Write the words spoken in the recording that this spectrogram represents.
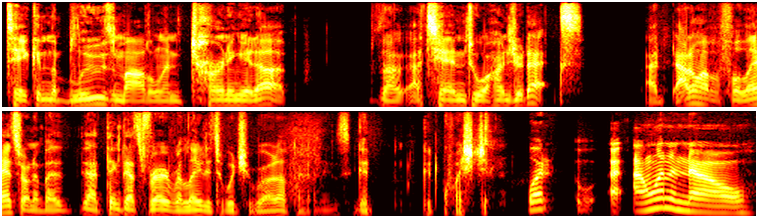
taking the blues model and turning it up a 10 to 100x? I, I don't have a full answer on it, but I think that's very related to what you brought up. And I think it's a good, good question. What I, I want to know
